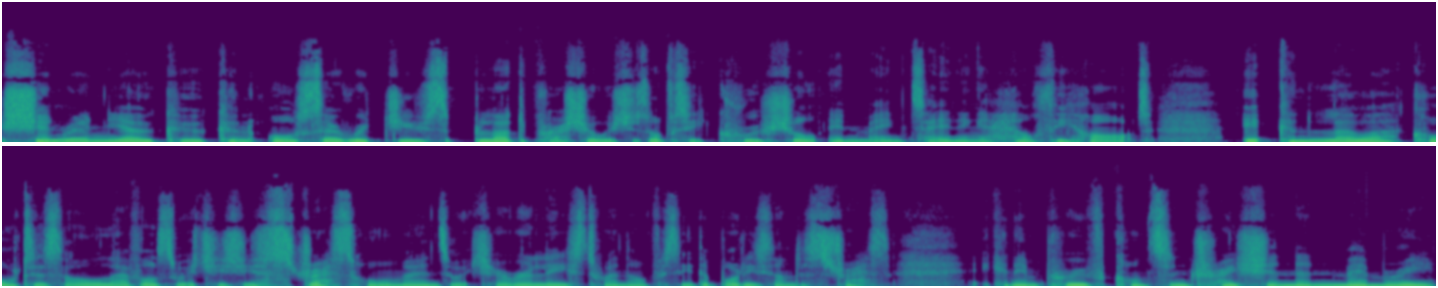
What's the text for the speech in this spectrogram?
Shinrin Yoku can also reduce blood pressure, which is obviously crucial in maintaining a healthy heart. It can lower cortisol levels, which is your stress hormones, which are released when obviously the body's under stress. It can improve concentration and memory,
